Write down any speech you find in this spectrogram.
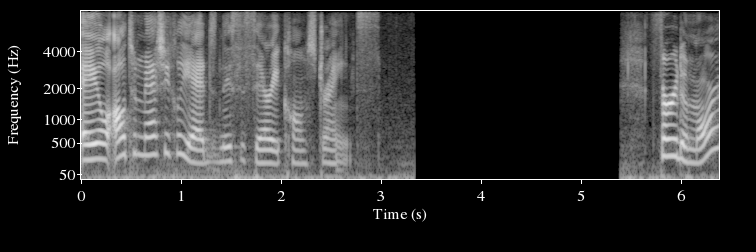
ALE automatically adds necessary constraints. Furthermore,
